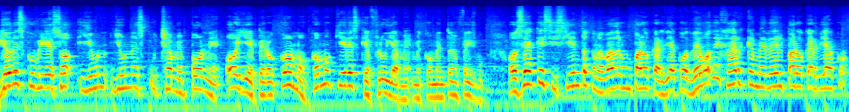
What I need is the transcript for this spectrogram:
Yo descubrí eso y un, y una escucha me pone, oye, pero ¿cómo? ¿Cómo quieres que fluya? Me, comentó en Facebook. O sea que si siento que me va a dar un paro cardíaco, ¿debo dejar que me dé el paro cardíaco?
